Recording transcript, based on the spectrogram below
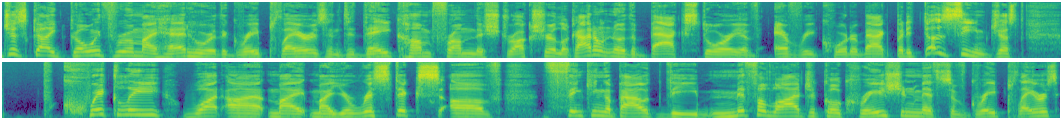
just like going through in my head who are the great players and did they come from the structure? Look, I don't know the backstory of every quarterback, but it does seem just quickly what uh, my my heuristics of thinking about the mythological creation myths of great players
